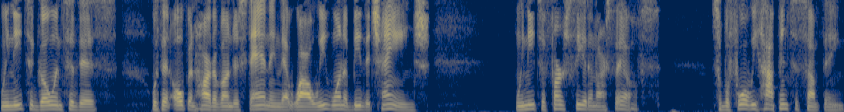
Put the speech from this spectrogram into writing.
We need to go into this with an open heart of understanding that while we want to be the change, we need to first see it in ourselves. So before we hop into something,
